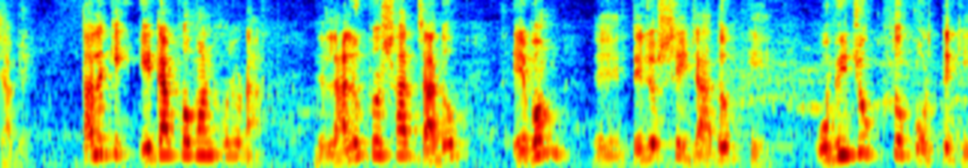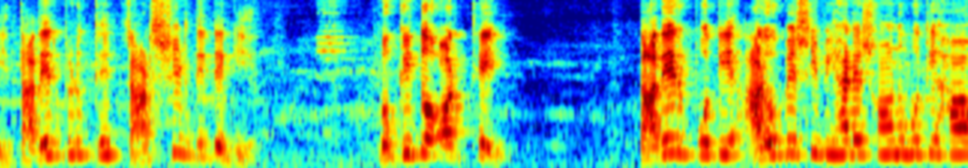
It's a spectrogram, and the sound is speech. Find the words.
যাবে। তাহলে কি এটা প্রমাণ হলো না যে লালু প্রসাদ যাদব এবং তেজস্বী যাদবকে অভিযুক্ত করতে গিয়ে, তাদের বিরুদ্ধে চার্জশিট দিতে গিয়ে প্রকৃত অর্থেই তাদের প্রতি আরও বেশি বিহারের সহানুভূতি হাওয়া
